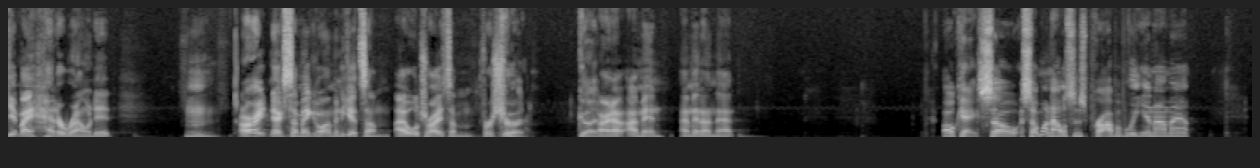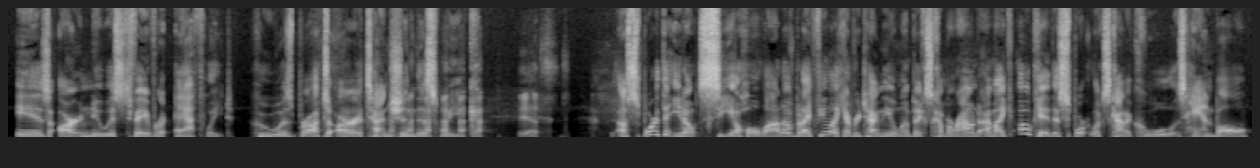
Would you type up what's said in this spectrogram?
get my head around it. Hmm. All right, next time I go, I'm going to get some. I will try some for sure. Good. Good. All right, I'm in. I'm in on that. Okay, so someone else who's probably in on that is our newest favorite athlete who was brought to our attention this week. Yes. A sport that you don't see a whole lot of, but I feel like every time the Olympics come around, I'm like, okay, this sport looks kind of cool is handball.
